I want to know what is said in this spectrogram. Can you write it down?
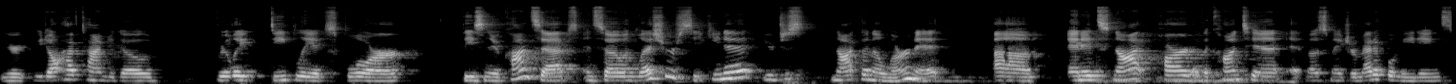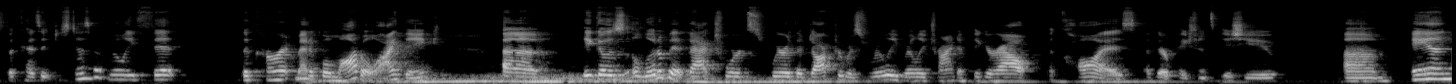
We're, we don't have time to go really deeply explore these new concepts. And so, unless you're seeking it, you're just not going to learn it. Um, and it's not part of the content at most major medical meetings because it just doesn't really fit the current medical model, I think. Um, it goes a little bit back towards where the doctor was really, really trying to figure out the cause of their patient's issue. Um, and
